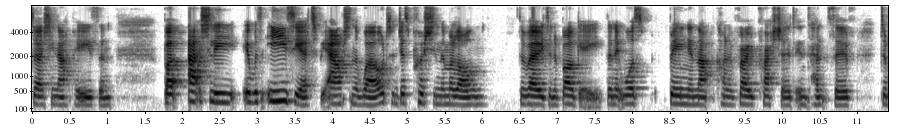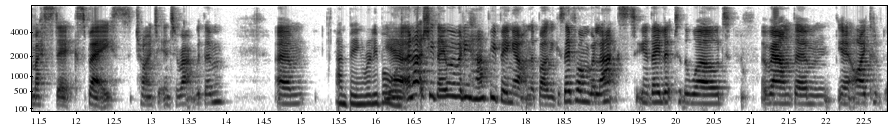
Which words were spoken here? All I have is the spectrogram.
dirty nappies and but actually it was easier to be out in the world and just pushing them along the road in a buggy than it was being in that kind of very pressured intensive domestic space trying to interact with them um, and being really bored. Yeah, and actually they were really happy being out in the buggy because everyone relaxed. You know, they looked at the world around them. You know, I could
